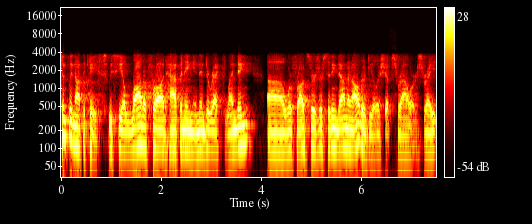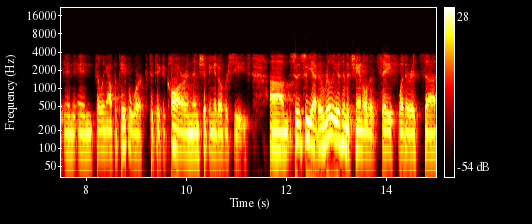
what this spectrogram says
Simply not the case. We see a lot of fraud happening in indirect lending, uh, where fraudsters are sitting down in auto dealerships for hours, right, and, and filling out the paperwork to take a car and then shipping it overseas. Um, so, so yeah, there really isn't a channel that's safe, whether it's uh,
